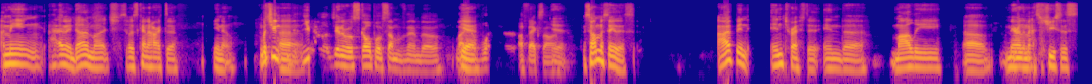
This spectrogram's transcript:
I mean, I haven't done much, so it's kind of hard to, you know. But you Uh, you have a general scope of some of them though, like Yeah. of what the effects are. yeah. So I'm gonna say this. I've been interested in the Molly, uh, Maryland, Mm. Massachusetts,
